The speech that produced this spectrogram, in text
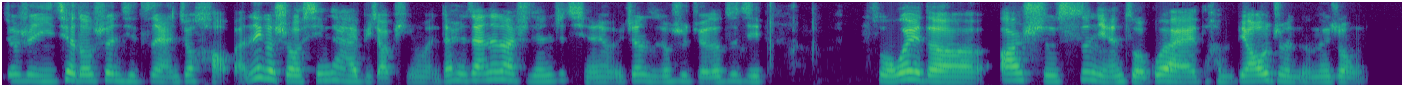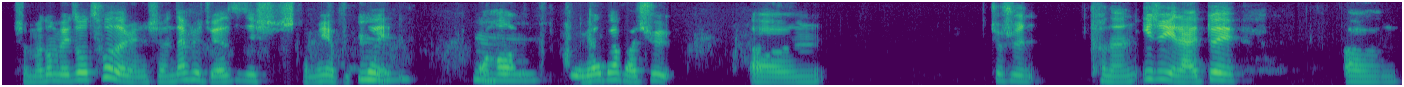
就是一切都顺其自然就好吧。那个时候心态还比较平稳，但是在那段时间之前有一阵子就是觉得自己。所谓的二十四年走过来很标准的那种什么都没做错的人生，但是觉得自己什么也不会，然后也没有办法去，嗯，就是可能一直以来对，嗯，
